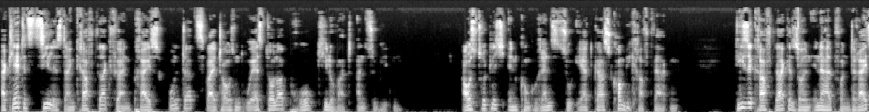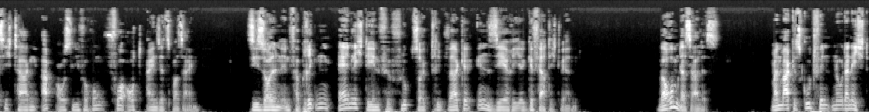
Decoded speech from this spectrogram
Erklärtes Ziel ist ein Kraftwerk für einen Preis unter 2000 US-Dollar pro Kilowatt anzubieten ausdrücklich in Konkurrenz zu Erdgas-Kombikraftwerken. Diese Kraftwerke sollen innerhalb von 30 Tagen ab Auslieferung vor Ort einsetzbar sein. Sie sollen in Fabriken ähnlich den für Flugzeugtriebwerke in Serie gefertigt werden. Warum das alles? Man mag es gut finden oder nicht.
